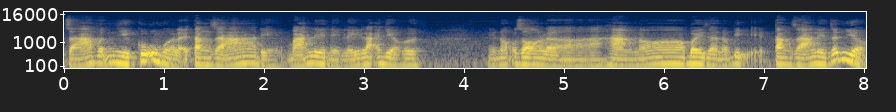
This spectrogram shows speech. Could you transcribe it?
giá vẫn như cũ mà lại tăng giá để bán lên để lấy lãi nhiều hơn. Thế nó do là hàng nó bây giờ nó bị tăng giá lên rất nhiều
